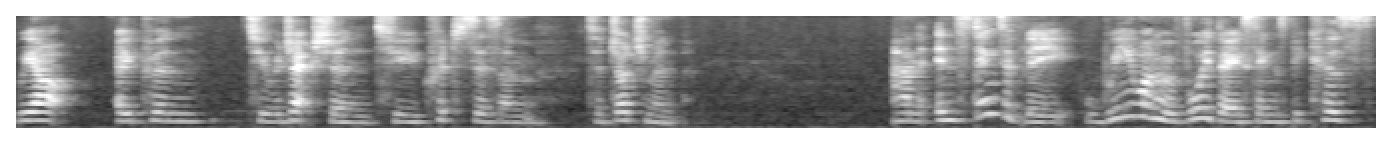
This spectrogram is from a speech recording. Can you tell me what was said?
we are open to rejection, to criticism, to judgment. And instinctively, we want to avoid those things because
